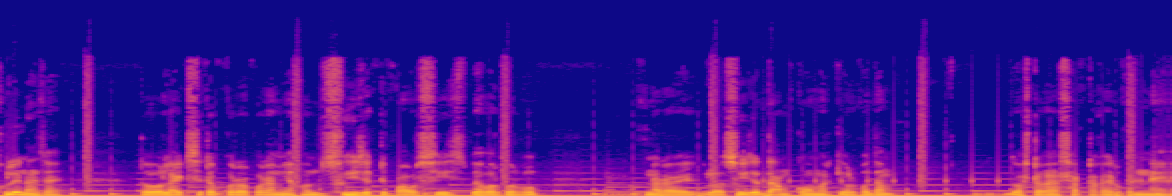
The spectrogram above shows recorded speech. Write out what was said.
খুলে না যায়। তো লাইট সেট আপ করার পর আমি এখন সুইচ একটি পাওয়ার সুইচ ব্যবহার করব। আপনারা এগুলো সুইচের দাম কম আর কি, অল্প দাম। দশ টাকা, ষাট টাকা এরকম নেয়।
